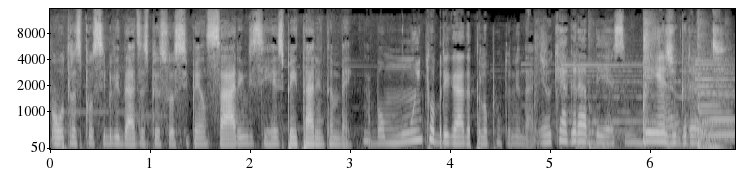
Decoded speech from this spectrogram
outras possibilidades das pessoas se pensarem, de se respeitarem também. Tá bom? Muito obrigada pela oportunidade. Eu que agradeço. Um beijo grande.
